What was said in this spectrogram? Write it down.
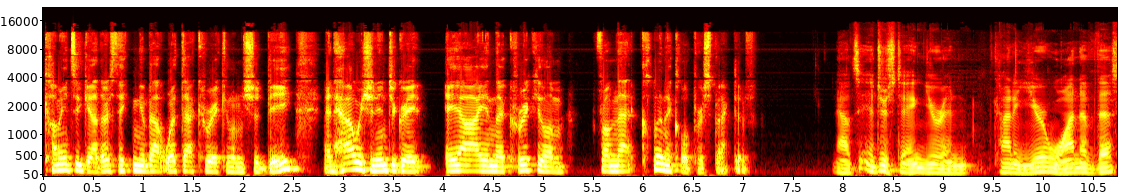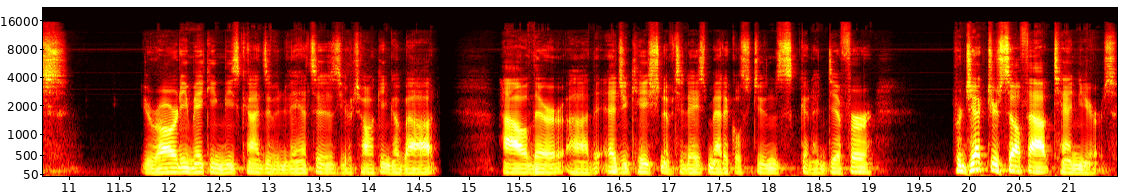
coming together, thinking about what that curriculum should be and how we should integrate AI in the curriculum from that clinical perspective. Now, it's interesting. You're in kind of year one of this. You're already making these kinds of advances. You're talking about how uh, the education of today's medical students is going to differ. Project yourself out 10 years.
